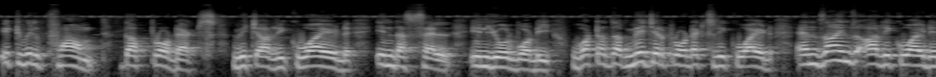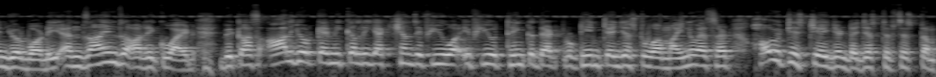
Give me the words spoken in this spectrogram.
It will form the products which are required in the cell in your body. What are the major products required? Enzymes are required in your body. Enzymes are required because all your chemical reactions if you are if you think that protein changes to amino acid how it is changed in digestive system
